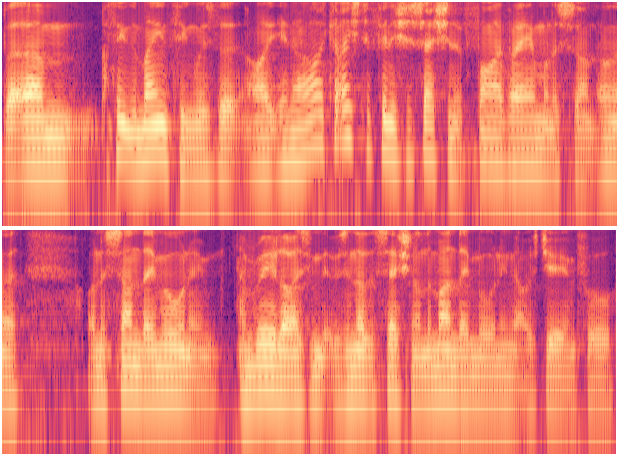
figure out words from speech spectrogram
But um, I think the main thing was that I, you know, like I used to finish a session at 5 a.m. on a sun on a on a Sunday morning, and realizing that there was another session on the Monday morning that I was due in for.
